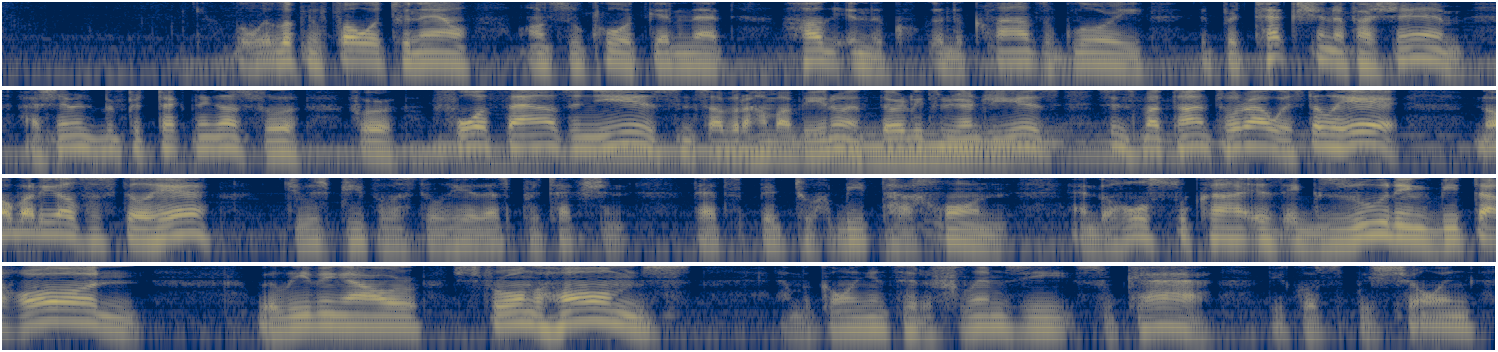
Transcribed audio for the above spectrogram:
what we're looking forward to now on Sukkot, getting that hug in the in the clouds of glory, the protection of Hashem. Hashem has been protecting us for, for 4,000 years since Abraham Abinu and 3,300 years since Matan Torah. We're still here. Nobody else is still here. Jewish people are still here. That's protection. That's bitachon. And the whole sukkah is exuding bitachon. We're leaving our strong homes and we're going into the flimsy sukkah because we're showing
